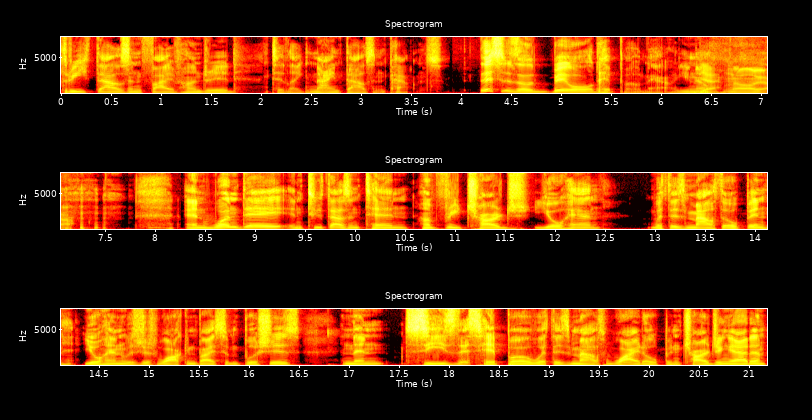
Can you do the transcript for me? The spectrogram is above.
three thousand five hundred to like nine thousand pounds. This is a big old hippo now, you know. Yeah. Oh yeah. And one day in 2010, Humphrey charged Johan with his mouth open. Johan was just walking by some bushes and then sees this hippo with his mouth wide open charging at him.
